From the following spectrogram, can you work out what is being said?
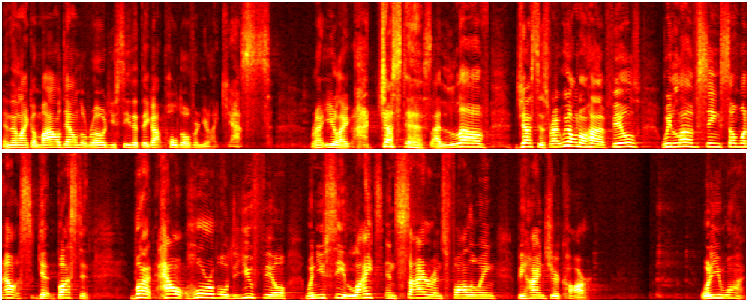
and then, like a mile down the road, you see that they got pulled over and you're like, yes, right? You're like, ah, justice. I love justice, right? We all know how that feels. We love seeing someone else get busted. But how horrible do you feel when you see lights and sirens following behind your car? What do you want?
